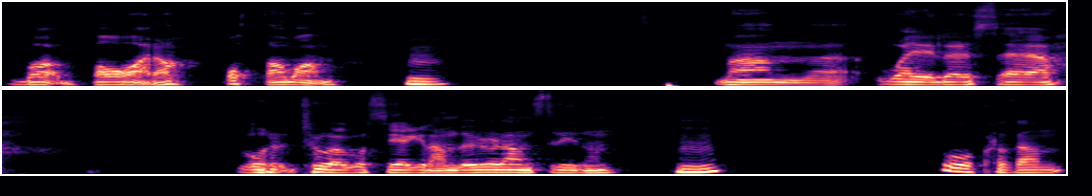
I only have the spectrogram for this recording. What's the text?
ba bara åtta man. Mm. Men eh, Whalers är, tror jag går segrande ur den striden. Mm. Och klockan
